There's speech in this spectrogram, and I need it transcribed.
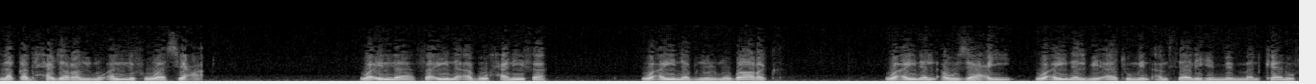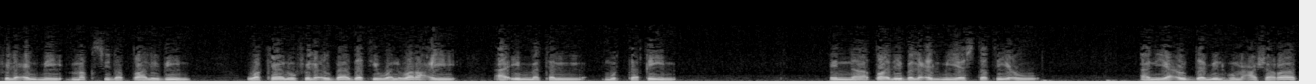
لقد حجر المؤلف واسعا وإلا فأين أبو حنيفة وأين ابن المبارك؟ وأين الأوزاعي؟ وأين المئات من أمثالهم ممن كانوا في العلم مقصد الطالبين؟ وكانوا في العبادة والورع أئمة المتقين. إن طالب العلم يستطيع أن يعد منهم عشرات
